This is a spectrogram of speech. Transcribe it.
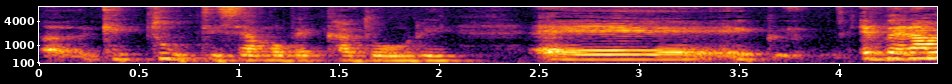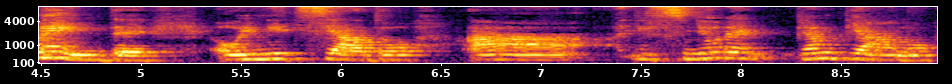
eh, che tutti siamo peccatori e, e veramente ho iniziato a, il Signore pian piano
